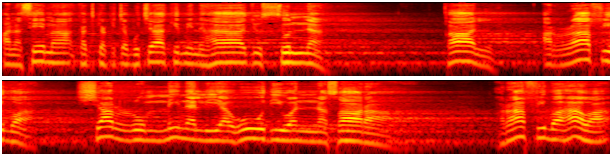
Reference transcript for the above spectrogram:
anasema katika kitabu chake Minhaju Sunna qal Ar-Rafidha sharrun min al-yahudi wan-nasara Rafidha hawa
